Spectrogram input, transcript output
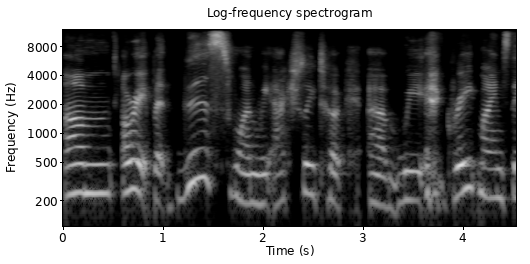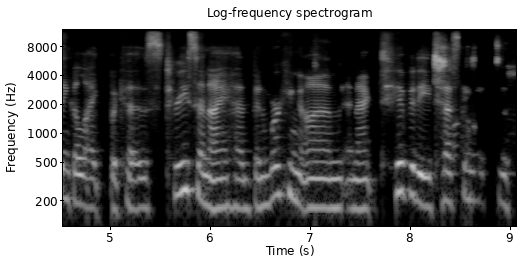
Um, all right, but this one we actually took, um, we, great minds think alike because Teresa and I had been working on an activity testing it with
